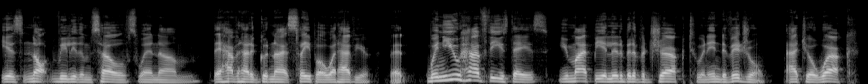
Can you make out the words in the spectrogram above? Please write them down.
is not really themselves when um, they haven't had a good night's sleep or what have you. But when you have these days, you might be a little bit of a jerk to an individual at your work.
